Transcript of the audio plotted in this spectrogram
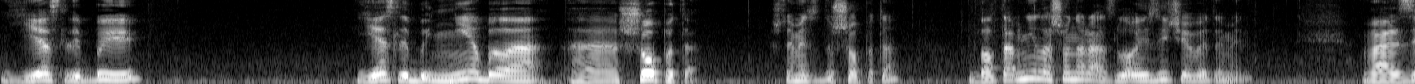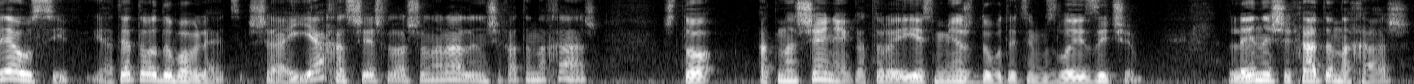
если бы, если бы не было э, шепота, что имеется в виду шепота, болтовни лошонара, злоязычие в этом мире. Вальзе усив, и от этого добавляется, шаяхас шеш лошонара леншихата нахаш, что отношение, которое есть между вот этим злоязычием, леншихата нахаш,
